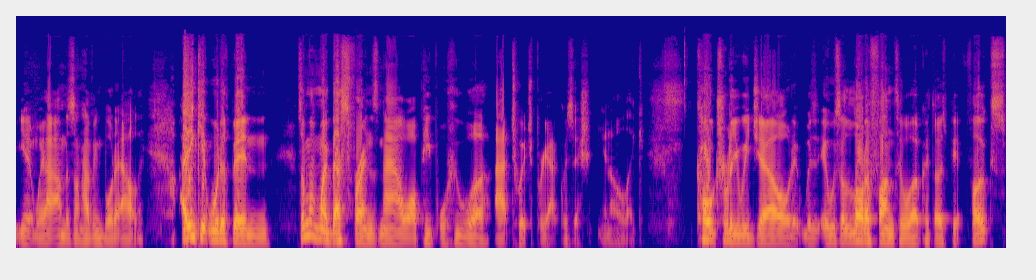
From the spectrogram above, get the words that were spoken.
you know without Amazon having bought it out. I think it would have been some of my best friends now are people who were at Twitch pre-acquisition. You know, like culturally we gelled. It was it was a lot of fun to work with those folks.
